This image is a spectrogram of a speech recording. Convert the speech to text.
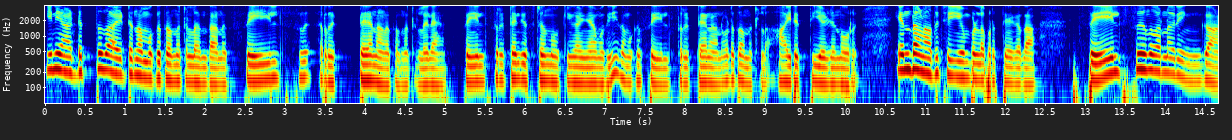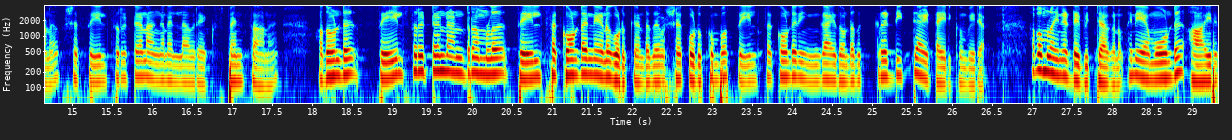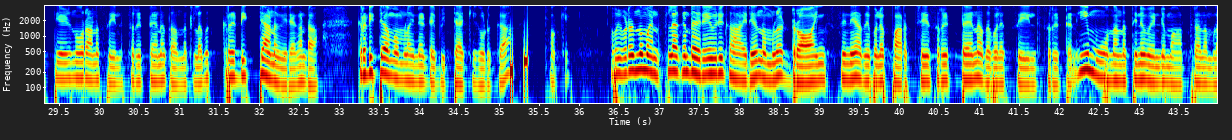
ഇനി അടുത്തതായിട്ട് നമുക്ക് തന്നിട്ടുള്ള എന്താണ്? സെയിൽസ് റിട്ടേൺ ആണ് തന്നിട്ടുള്ളത് അല്ലേ? സെയിൽസ് റിട്ടേൺ ജസ്റ്റ് ഒന്ന് നോക്കി കഴിഞ്ഞാൽ മതി. നമുക്ക് സെയിൽസ് റിട്ടേൺ ആണ് ഇവിടെ തന്നിട്ടുള്ളത്. ആയിരത്തി എഴുന്നൂറ് എന്താണ് അത് ചെയ്യുമ്പോഴുള്ള പ്രത്യേകത? സെയിൽസ് എന്ന് പറഞ്ഞ ഒരു ഇങ്കാണ് പക്ഷേ സെയിൽസ് റിട്ടേൺ അങ്ങനെയല്ല ഒരു എക്സ്പെൻസ് ആണ്. അതുകൊണ്ട് സെയിൽസ് റിട്ടേൺ അണ്ടർ നമ്മൾ സെയിൽസ് അക്കൗണ്ട് തന്നെയാണ് കൊടുക്കേണ്ടത്. പക്ഷേ കൊടുക്കുമ്പോൾ സെയിൽസ് അക്കൗണ്ടിന് ഇങ്ക് ആയതുകൊണ്ട് അത് ക്രെഡിറ്റ് ആയിട്ടായിരിക്കും വരിക. അപ്പോൾ നമ്മൾ അതിനെ ഡെബിറ്റ് ആക്കണം. അതിന് എമൗണ്ട് ആയിരത്തി എഴുന്നൂറാണ് സെയിൽസ് റിട്ടേൺ തന്നിട്ടുള്ളത്. ക്രെഡിറ്റ് ആണ് വരിക കണ്ടോ? ക്രെഡിറ്റ് ആകുമ്പോൾ നമ്മൾ അതിനെ ഡെബിറ്റ് ആക്കി കൊടുക്കുക. ഓക്കെ അപ്പോൾ ഇവിടെ നിന്ന് മനസ്സിലാക്കേണ്ട ഒരേ ഒരു കാര്യം നമ്മൾ ഡ്രോയിങ്സിന് അതേപോലെ പർച്ചേസ് റിട്ടേൺ അതേപോലെ സെയിൽസ് റിട്ടേൺ ഈ മൂന്നെണ്ണത്തിന് വേണ്ടി മാത്രമേ നമ്മൾ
